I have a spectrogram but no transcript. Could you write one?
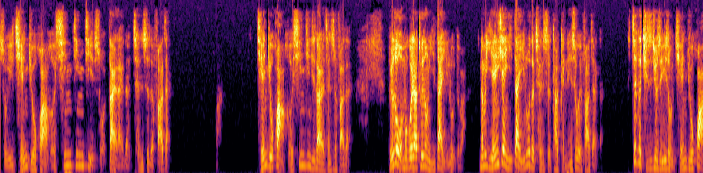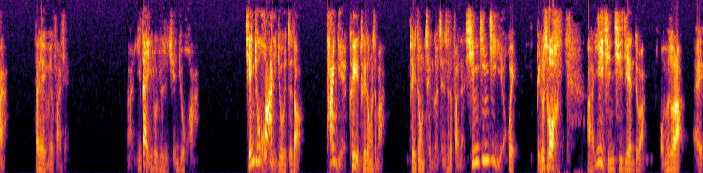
属于全球化和新经济所带来的城市的发展啊。全球化和新经济带来城市的发展。比如说我们国家推动“一带一路”，对吧？那么沿线“一带一路”的城市，它肯定是会发展的。这个其实就是一种全球化呀，大家有没有发现？啊，“一带一路”就是全球化。全球化你就会知道，它也可以推动什么？推动整个城市的发展。新经济也会，比如说啊，疫情期间，对吧？我们说了，哎，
